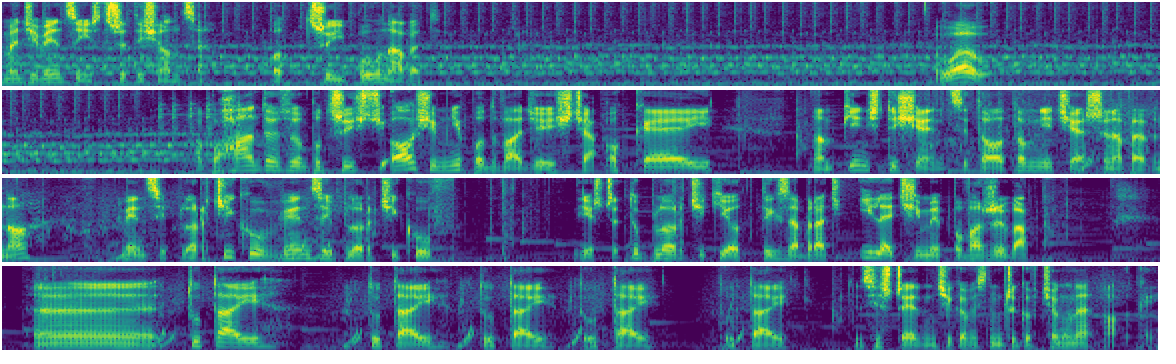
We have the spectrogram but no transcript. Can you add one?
Będzie więcej niż 3000. Po 3,5 nawet. Wow. A po Hunter są po 38, nie po 20. Okej. Mam 5000, to, to mnie cieszy na pewno. Więcej plorcików, więcej plorcików. Jeszcze tu plorciki od tych zabrać i lecimy po warzywa. Eee, tutaj, tutaj, tutaj, tutaj, tutaj. To jest jeszcze jeden. Ciekawy jestem, czy go wciągnę. Okej.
